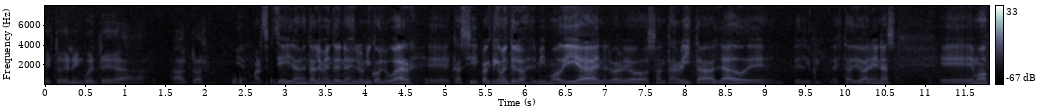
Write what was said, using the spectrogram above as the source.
estos delincuentes a, actuar. Bien, Sí, lamentablemente no es el único lugar. Eh, casi prácticamente el mismo día en el barrio Santa Rita, al lado del Estadio Arenas. Eh, hemos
